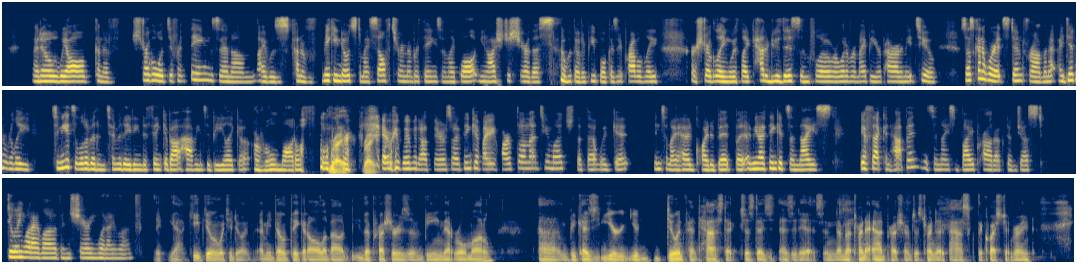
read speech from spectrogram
I know we all kind of struggle with different things, and um, I was kind of making notes to myself to remember things. And like, well, you know, I should just share this with other people because they probably are struggling with like how to do this in flow or whatever it might be or Power Automate too. So that's kind of where it stemmed from. And I, I didn't really to me it's a little bit intimidating to think about having to be like a, a role model right for right every woman out there so i think if i harped on that too much that that would get into my head quite a bit but i mean i think it's a nice if that can happen it's a nice byproduct of just doing what i love and sharing what i love yeah keep doing what you're doing i mean don't think at all about the pressures of being that role model um, because you're you're doing fantastic just as as it is. And I'm not trying to add pressure. I'm just trying to ask the question, right?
